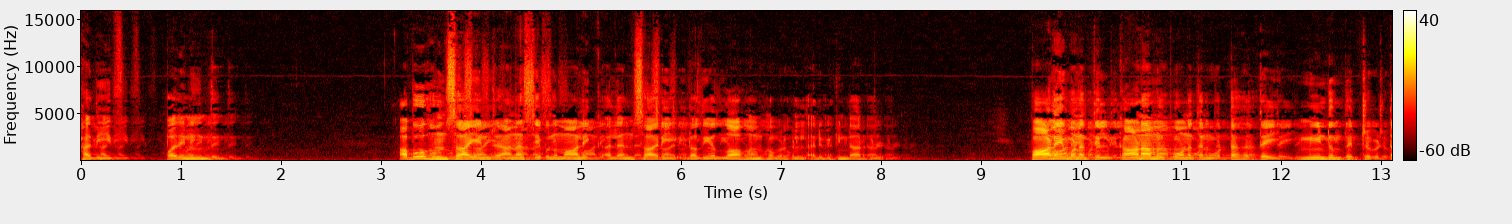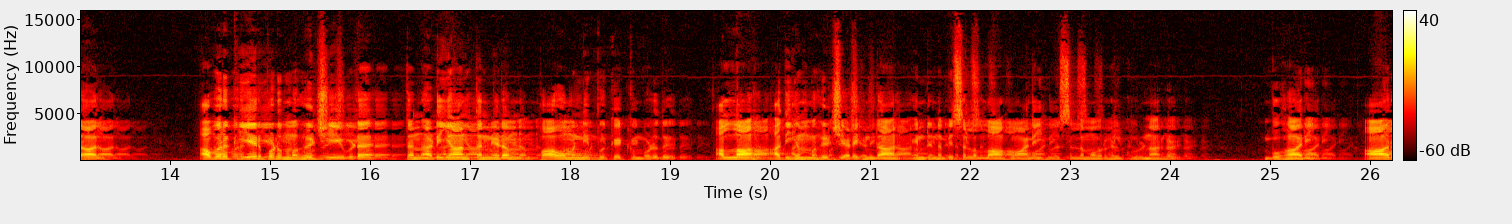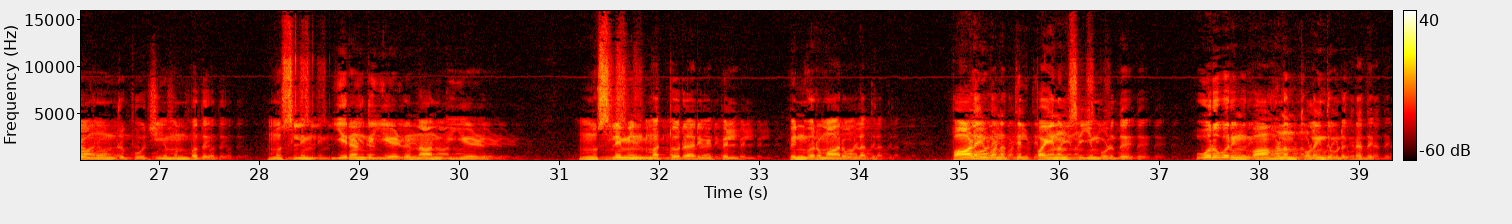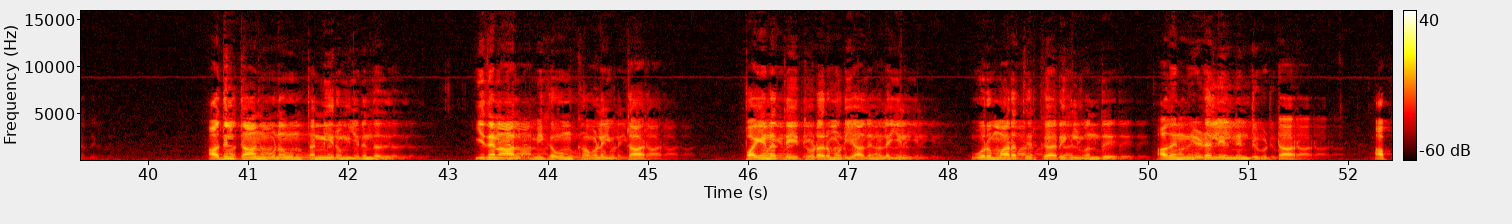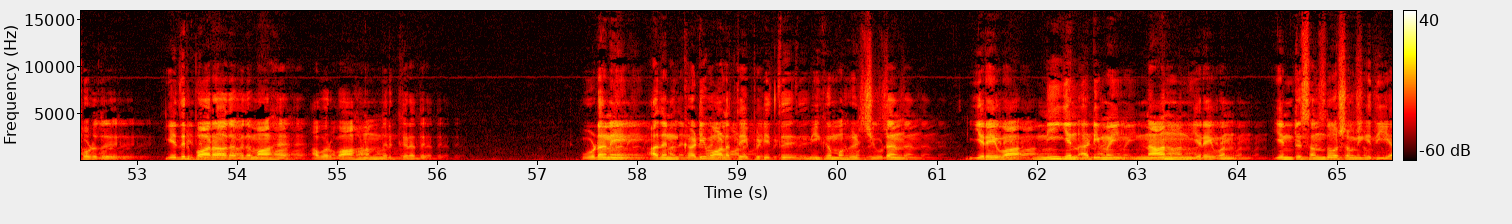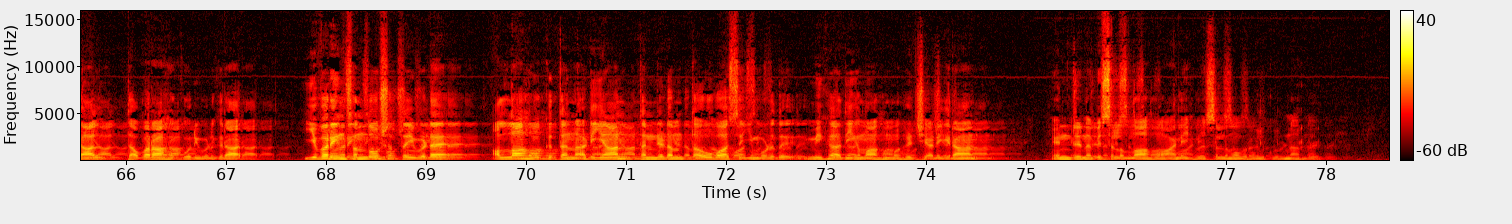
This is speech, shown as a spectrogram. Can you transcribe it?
ஹதீஸ் பதினைந்து. அபு ஹம்சா என்று அனசிபுன் மாலிக் அல் அன்சாரி ரதி அல்லாஹன் அவர்கள் அறிவிக்கின்றார்கள். பாலைவனத்தில் காணாமல் போன தன் ஒட்டகத்தை மீண்டும் பெற்றுவிட்டால் அவருக்கு ஏற்படும் மகிழ்ச்சியை விட தன் அடியான் தன்னிடம் பாவ மன்னிப்பு கேட்கும் பொழுது அல்லாஹ் அதிகம் மகிழ்ச்சி அடைகின்றான் என்று நபி சொல்லாஹு அலிஹி வசல்லம் அவர்கள் கூறினார்கள். புகாரி ஆறு மூன்று பூஜ்ஜியம் ஒன்பது. முஸ்லிம் இரண்டு ஏழு நான்கு ஏழு. முஸ்லிமின் மற்றொரு அறிவிப்பில் பின்வருமாறு உள்ளது. பாலைவனத்தில் பயணம் செய்யும் பொழுது ஒருவரின் வாகனம் தொலைந்து விடுகிறது. அதில் தான் உணவும் தண்ணீரும் இருந்தது. இதனால் மிகவும் கவலையுற்றார். பயணத்தை தொடர முடியாத நிலையில் ஒரு மரத்திற்கு அருகில் வந்து அதன் நிழலில் நின்று விட்டார் அப்பொழுது எதிர்பாராத விதமாக அவர் வாகனம் நிற்கிறது. உடனே அதன் கடிவாளத்தை பிடித்து மிக மகிழ்ச்சியுடன் இறைவா நீ என் அடிமை நான் உன் இறைவன் என்று சந்தோஷ மிகுதியால் தவறாக கூறிவிடுகிறார். இவரின் சந்தோஷத்தை விட அல்லாஹுக்கு தன் அடியான் தன்னிடம் தௌபா செய்யும் பொழுது மிக அதிகமாக மகிழ்ச்சி அடைகிறான் என்று நபி சொல்லாஹு அலிஹி வசல்லம் அவர்கள் கூறினார்கள்.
